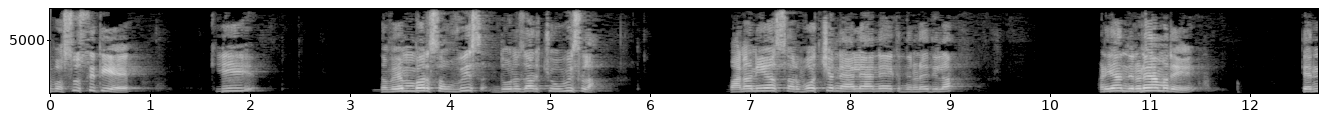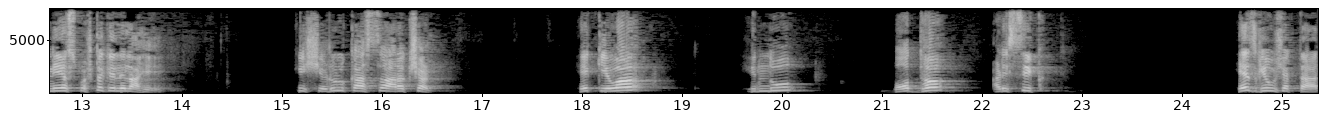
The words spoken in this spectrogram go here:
ही वस्तुस्थिती आहे की नोव्हेंबर सव्वीस दोन हजार चोवीसला माननीय सर्वोच्च न्यायालयाने एक निर्णय दिला. आणि या निर्णयामध्ये त्यांनी हे स्पष्ट केलेलं आहे की शेड्यूल कास्टचं आरक्षण हे केवळ हिंदू बौद्ध आणि सिख हेच घेऊ शकतात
